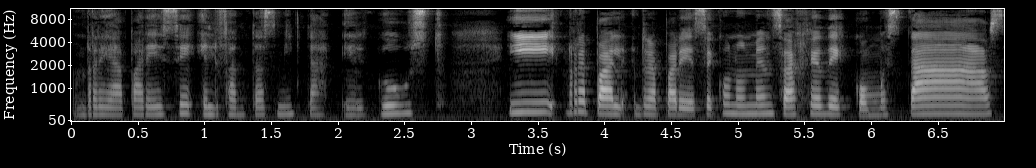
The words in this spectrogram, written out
reaparece el fantasmita, el ghost y reaparece con un mensaje de cómo estás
